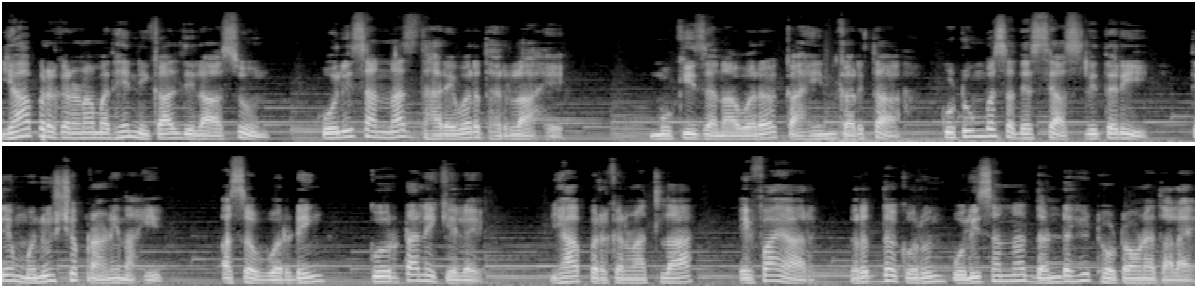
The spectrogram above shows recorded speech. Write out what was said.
या प्रकरणामध्ये निकाल दिला असून पोलिसांनाच धारेवर धरलं आहे. मुकी जनावरं काहींकरिता कुटुंब सदस्य असली तरी ते मनुष्य प्राणी नाहीत असं वर्डिंग कोर्टाने केलंय. ह्या प्रकरणातला एफ आय आर रद्द करून पोलिसांना दंडही ठोठावण्यात आलाय.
